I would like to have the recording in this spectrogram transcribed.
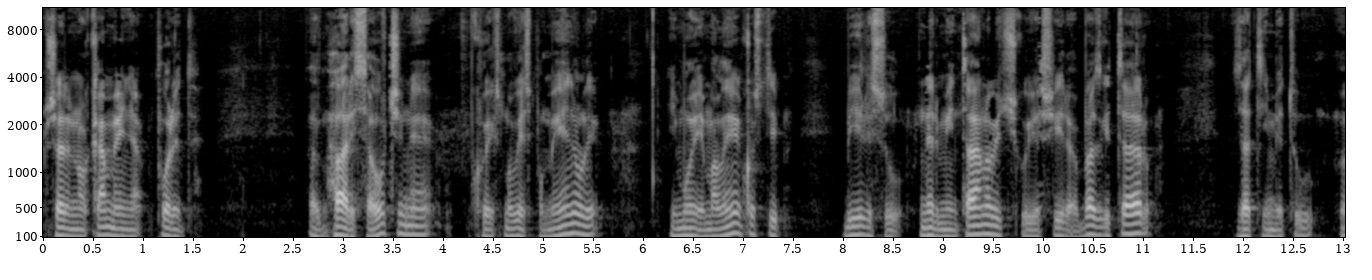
Šarenog kamenja, pored Harisa Ovčine, kojeg smo već spomenuli, i moje malenkosti, bili su Nermin Tanović, koji je svirao bas gitaru, zatim je tu e,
